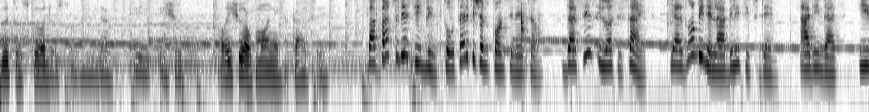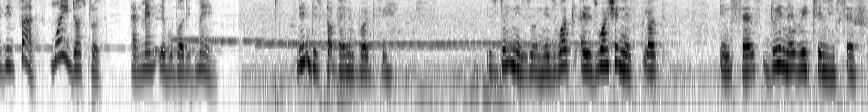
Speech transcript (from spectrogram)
go to school or those stuff. Maybe that's the issue. Or issue of money, I can't say. Babatunde's siblings told Television Continental that since he lost his sight, he has not been a liability to them, adding that he is in fact more industrious than many able-bodied men. Didn't disturb anybody. He's doing his own. He's work. He's washing his clothes himself, doing everything himself.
